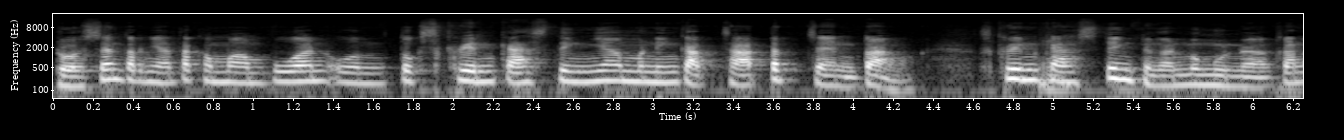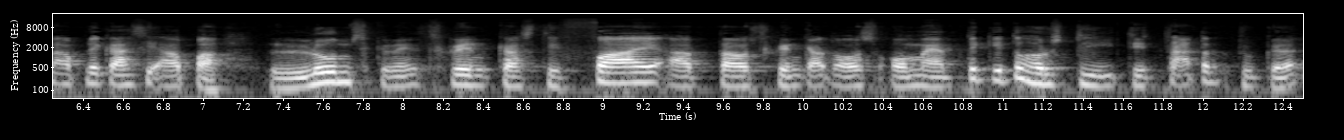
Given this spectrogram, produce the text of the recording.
dosen ternyata kemampuan untuk screencastingnya meningkat, catat centang. Screencasting dengan menggunakan aplikasi apa? Loom, screen, Screencastify, atau Screencast-O-Matic itu harus dicatat juga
